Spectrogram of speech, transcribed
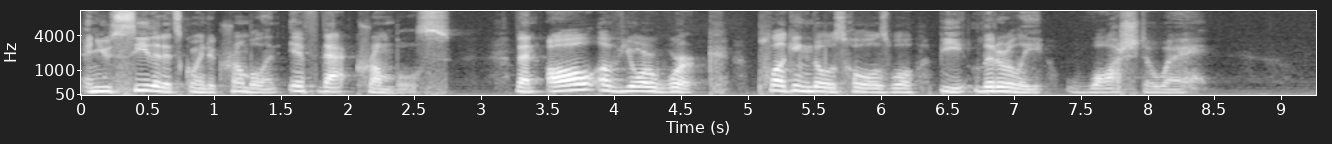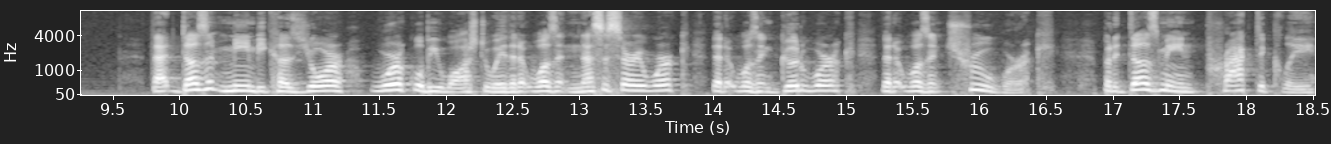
and you see that it's going to crumble. And if that crumbles, then all of your work plugging those holes will be literally washed away. That doesn't mean because your work will be washed away that it wasn't necessary work, that it wasn't good work, that it wasn't true work. But it does mean practically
